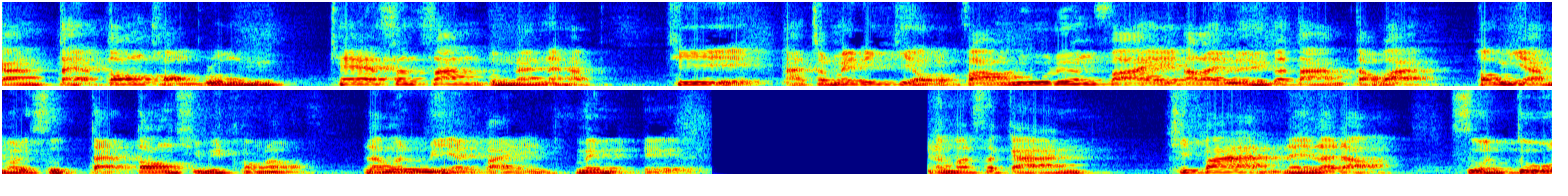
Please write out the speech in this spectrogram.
การแตะต้องของพระองค์แค่สั้น ๆ ตรงนั้นนะครับ ที่อาจจะไม่ได้เกี่ยวกับความรู้เรื่องไฟอะไรเลยก็ตาม แต่ว่าพระวิญญาณบริสุทธิ์แตะต้องชีวิตของเรา แล้วมันเปลี่ยนไปไม่เหมือนเดิมนมัสการที่บ้านในระดับ ส่วนตัว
